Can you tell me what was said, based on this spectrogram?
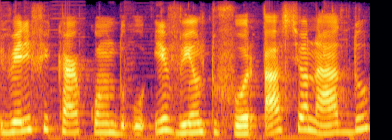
verificar quando o evento for acionado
